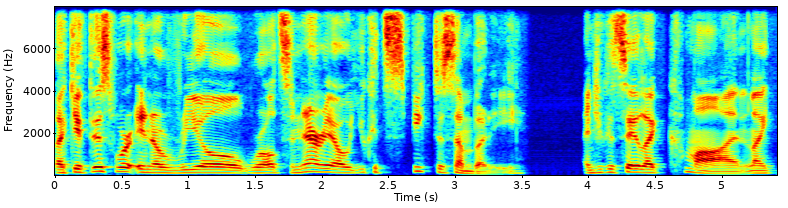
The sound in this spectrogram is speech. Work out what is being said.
Like if this were in a real world scenario, you could speak to somebody and you could say like, "Come on, like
